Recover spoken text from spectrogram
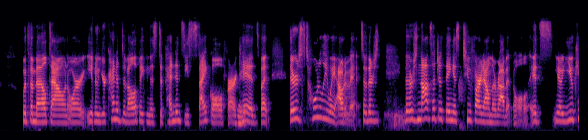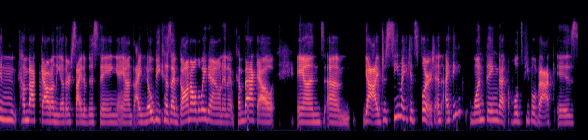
with the meltdown, or, you know, you're kind of developing this dependency cycle for our right. kids, but there's totally a way out of it. So there's, there's not such a thing as too far down the rabbit hole. It's, you know, you can come back out on the other side of this thing. And I know because I've gone all the way down and I've come back out and, um, yeah, I've just seen my kids flourish. And I think one thing that holds people back is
